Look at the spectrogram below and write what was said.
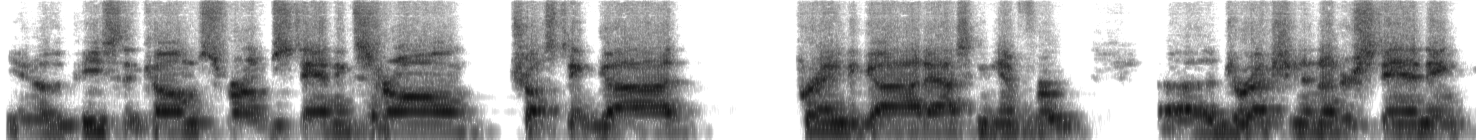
you know, the peace that comes from standing strong, trusting God, praying to God, asking Him for uh, direction and understanding.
